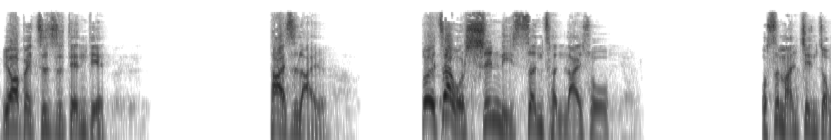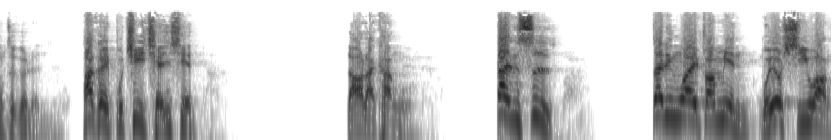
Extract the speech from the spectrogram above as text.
又要被指指点点，他还是来了。所以，在我心里深层来说，我是蛮敬重这个人。他可以不计前嫌，然后来看我。但是，在另外一方面，我又希望，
